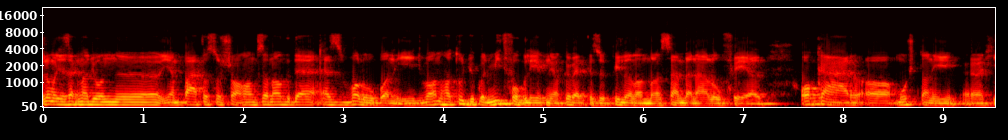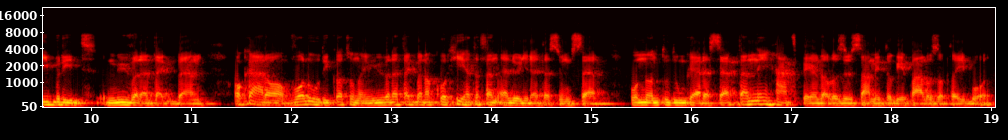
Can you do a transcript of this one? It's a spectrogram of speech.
Tudom, hogy ezek nagyon uh, ilyen pátoszosan hangzanak, de ez valóban így van. Ha tudjuk, hogy mit fog lépni a következő pillanatban a szemben álló fél, akár a mostani uh, hibrid műveletekben, akár a valódi katonai műveletekben, akkor hihetetlen előnyre teszünk szert. Honnan tudunk erre szert tenni? Hát például az ő számítógép hálózataiból.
